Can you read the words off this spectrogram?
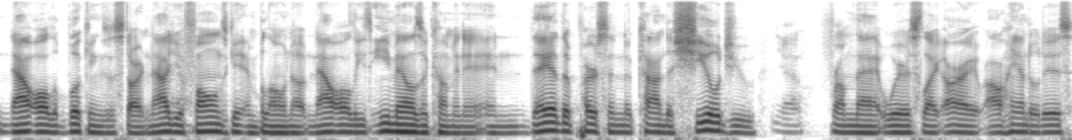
now all the bookings are starting. Now your phone's getting blown up. Now all these emails are coming in, and they're the person to kind of shield you. From that. Where it's like, all right, I'll handle this.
